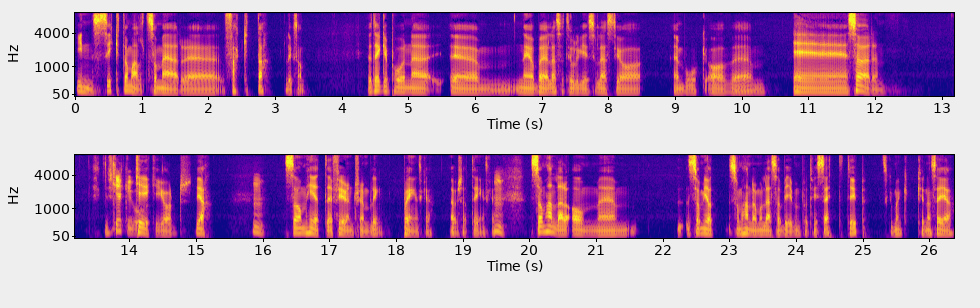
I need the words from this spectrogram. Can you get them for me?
insikt om allt som är eh, fakta. Liksom. Jag tänker på när, ehm, när jag började läsa teologi så läste jag en bok av ehm, eh, Sören Kierkegaard. Kierkegaard. Ja. Mm. Som heter Fear and Trembling på engelska. Översatt till engelska. Mm. Som handlar om ehm, som, jag, som handlar om att läsa Bibeln på ett visst sätt, typ. Skulle man kunna säga.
